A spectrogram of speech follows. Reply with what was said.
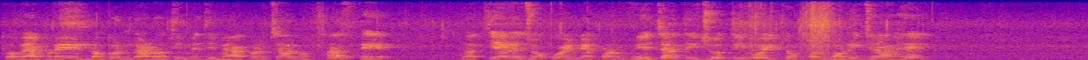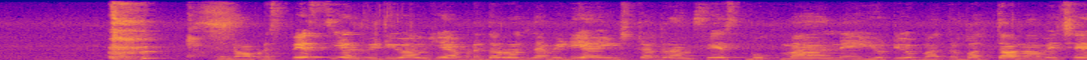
તો હવે આપણે લગ્નગાળો ધીમે ધીમે આગળ ચાલુ થશે. અત્યારે જો કોઈને પણ વેચાતી જોતી હોય તો પણ મળી જાહે. એનો આપણે સ્પેશિયલ વીડિયો આવશે. આપણે દરરોજના વીડિયો ઇન્સ્ટાગ્રામ ફેસબુકમાં ને યુટ્યુબમાં તો બધામાં આવે છે.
